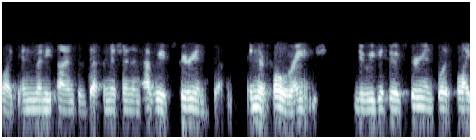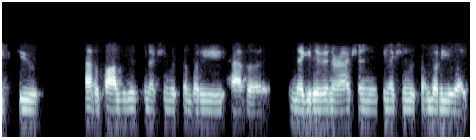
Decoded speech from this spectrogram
like in many times of definition, and have we experienced them in their full range? Do we get to experience what it's like to have a positive connection with somebody, have a negative interaction connection with somebody? Like,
